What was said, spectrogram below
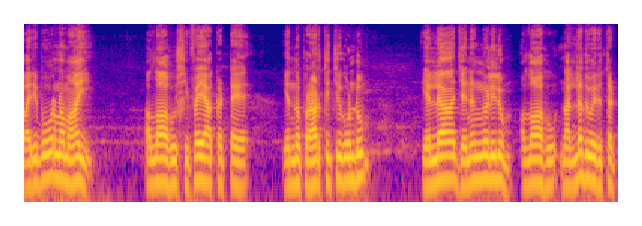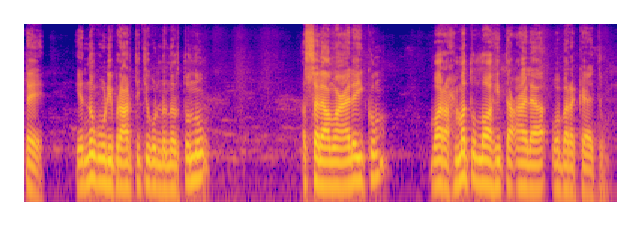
പരിപൂർണമായി അള്ളാഹു ശിഫയാക്കട്ടെ എന്ന് പ്രാർത്ഥിച്ചുകൊണ്ടും എല്ലാ ജനങ്ങളിലും അള്ളാഹു നല്ലത് വരുത്തട്ടെ എന്നുകൂടി പ്രാർത്ഥിച്ചുകൊണ്ട് നിർത്തുന്നു. അസ്സലാമു അലൈക്കും വറഹ്മത്തുള്ളാഹി തആല വബറകാതുഹു.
